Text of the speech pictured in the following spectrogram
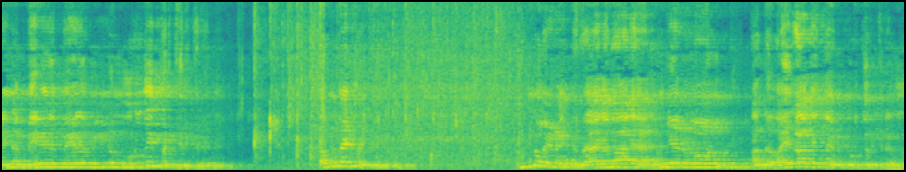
என்னை மேலும் மேலும் இன்னும் உறுதிப்படுத்தியிருக்கிறது. தன்மைப்படுத்தியிருக்கிறது இன்னும் எனக்கு வேகமாக முன்னேறணும் அந்த வைராக்கியத்தை எனக்கு கொடுத்திருக்கிறது.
